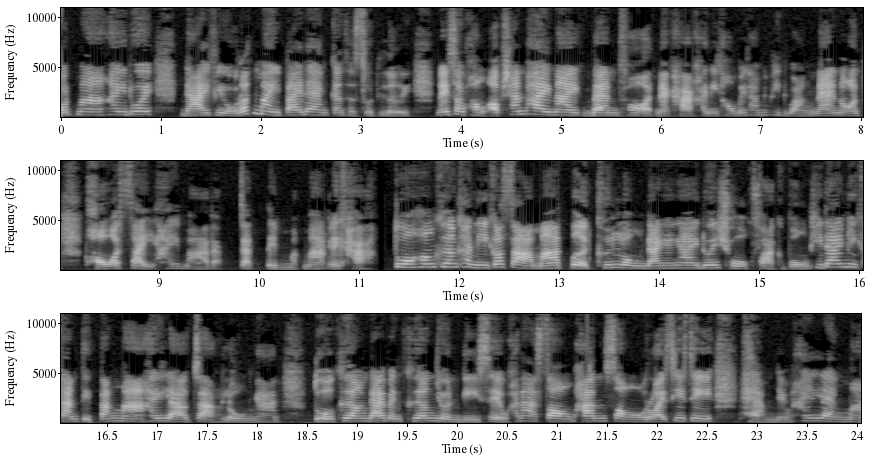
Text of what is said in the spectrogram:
รถมาให้ด้วยได้ฟิลรถใหม่ป้ายแดงกันสุดๆเลย ในส่วนของออปชันภายในแบรนด์ฟอร์ดนะคะคันนี้เขาไม่ทำให้ผิดหวังแน่นอน เพราะว่าใส่ให้มาแบบจัดเต็มมากๆเลยค่ะ ตัวห้องเครื่องคันนี้ก็สามารถเปิดขึ้นลงได้ง่าย ๆ ด้วยโชคฝากระโปรงที่ได้มีการติดตั้งมาให้แล้วจากโรงงาน ตัวเครื่องได้เป็นเครื่องยนต์ดีเซลขนาด 2,200ซีซีแถมยังให้แรงม้า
